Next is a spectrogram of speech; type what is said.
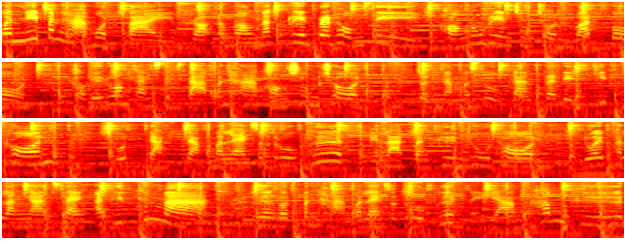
วันนี้ปัญหาหมดไป เพราะน้องๆนักเรียนประถม 4 ของโรงเรียนชุมชนวัดโบสถ์เขาได้ร่วมกันศึกษาปัญหาของชุมชน จนนำมาสู่การประดิษฐ์คิดค้น ชุดดักจับแมลงศัตรูพืช เวลากลางคืนทูโทน ด้วยพลังงานแสงอาทิตย์ขึ้นมา เพื่อลดปัญหาแมลงศัตรูพืชในยามค่ำคืน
